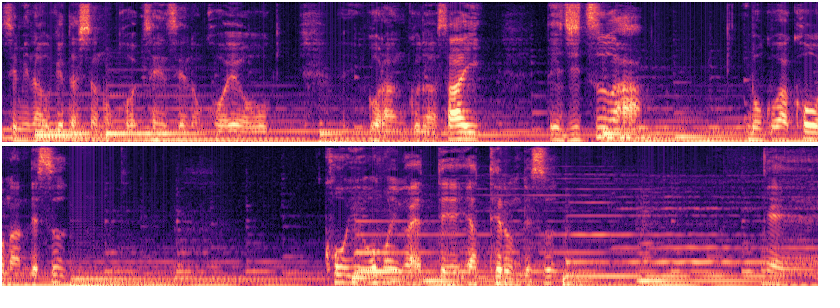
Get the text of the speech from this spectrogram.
セミナーを受けた人の先生の声をご覧ください。で実は僕はこうなんです。こういう思いがやってやってるんです、えー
